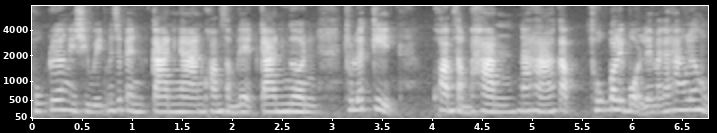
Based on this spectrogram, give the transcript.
ทุกเรื่องในชีวิต ไม่จะเป็นการงานความสำเร็จการเงิน ธุรกิจ ความสัมพันธ์นะคะ กับทุกบริบทเลยแม้กระทั่งเรื่องของ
